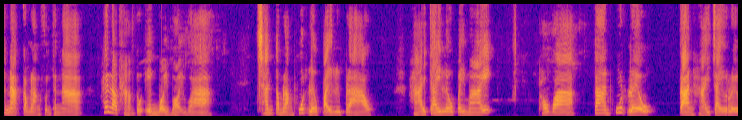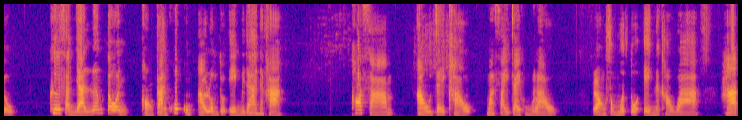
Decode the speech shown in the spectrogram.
ขณะกำลังสนทนา ให้เราถามตัวเองบ่อยๆว่า ฉันกำลังพูดเร็วไปหรือเปล่า หายใจเร็วไปไหม เพราะว่าการพูดเร็ว การหายใจเร็ว คือสัญญาณเริ่มต้นของการควบคุมอารมณ์ตัวเองไม่ได้นะคะ ข้อ 3. เอาใจเขามาใส่ใจของเรา ลองสมมติตัวเองนะคะว่า หาก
